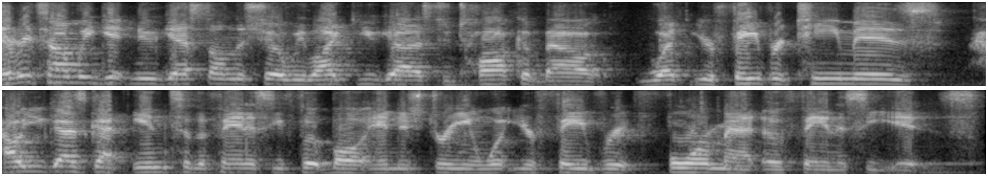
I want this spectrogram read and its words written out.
every time we get new guests on the show, we like you guys to talk about what your favorite team is, how you guys got into the fantasy football industry, and what your favorite format of fantasy is.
